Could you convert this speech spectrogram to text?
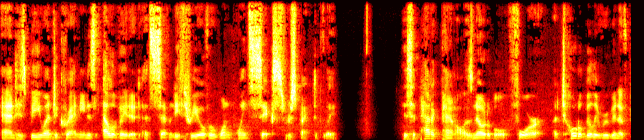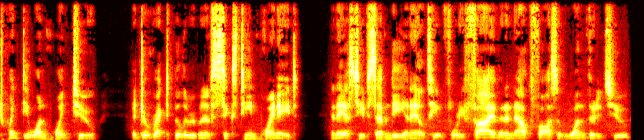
and his BUN to creatinine is elevated at 73 over 1.6, respectively. His hepatic panel is notable for a total bilirubin of 21.2, a direct bilirubin of 16.8, an AST of 70, an ALT of 45, and an ALK phos of 132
